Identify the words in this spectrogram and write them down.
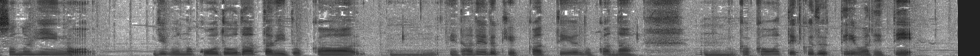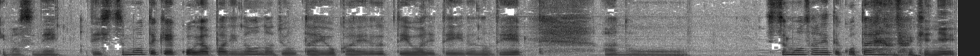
その日の自分の行動だったりとか、うん、得られる結果っていうのかな、うん、が変わってくるって言われていますね。で、質問って結構やっぱり脳の状態を変えるって言われているので、あの質問されて答えるときに、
